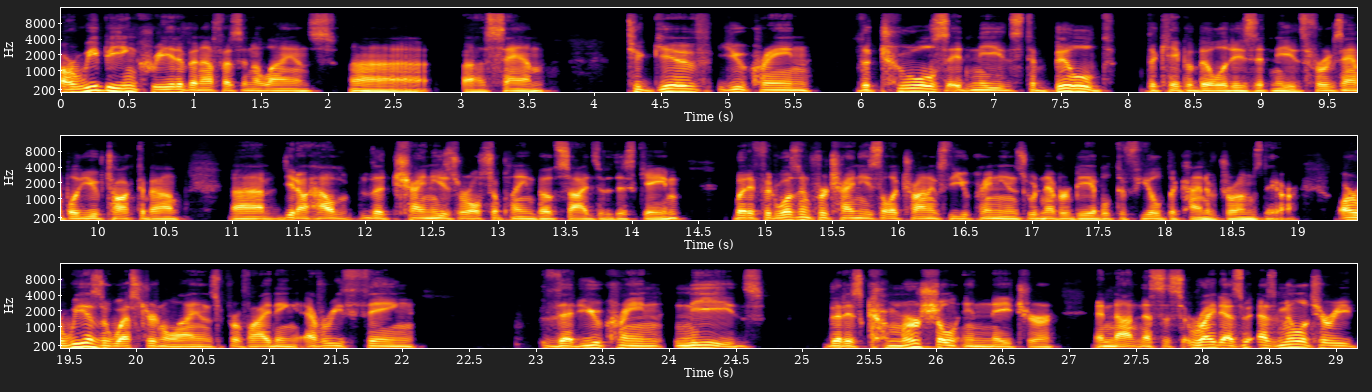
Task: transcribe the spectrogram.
Are we being creative enough as an alliance, uh, uh, Sam, to give Ukraine the tools it needs to build the capabilities it needs? For example, you've talked about, um, you know, how the Chinese are also playing both sides of this game. But if it wasn't for Chinese electronics, the Ukrainians would never be able to field the kind of drones they are. Are we, as a Western alliance, providing everything that Ukraine needs that is commercial in nature and not necessary right as as military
